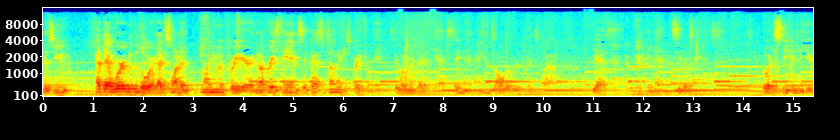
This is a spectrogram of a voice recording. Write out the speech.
you. As you have that word with the Lord, I just want to join you in prayer. And an upraised hand, say, Pastor Tony, just pray for me. Say one like that. Yes. Amen. Hands all over the place. Wow. Yes. Lord is speaking to you.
